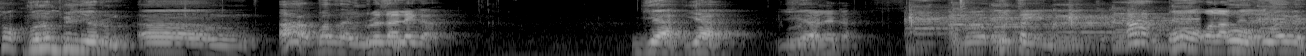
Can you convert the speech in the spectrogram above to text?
Çok bunu biliyorum. Um, ah vallahi unuttum. Rozalega. Ya, ya. Ya. Ama o değil. bence. Ah, o O, o olabilir. evet.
